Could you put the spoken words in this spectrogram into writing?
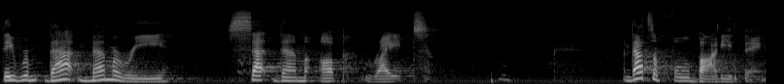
They re- that memory set them up right. And that's a full body thing.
